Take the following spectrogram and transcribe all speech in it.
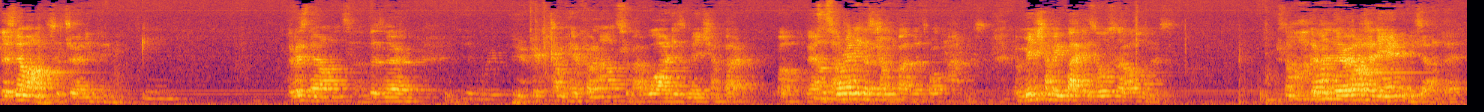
There's no answer to anything. There is no answer. There's no. You know, people come here for an answer about why does me come back. Well, the This is already the come back. That's what happens. But me coming back is also wholeness. Not, Oh, there, there aren't any enemies out there.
